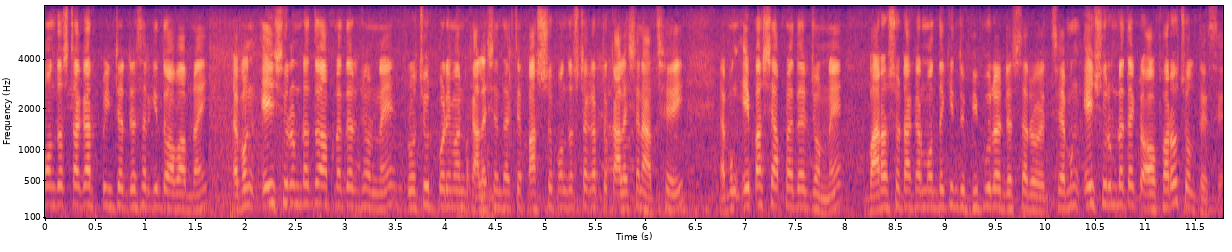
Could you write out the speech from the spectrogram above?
পঞ্চাশ টাকার প্রিন্টার ড্রেসের কিন্তু অভাব নাই। এবং এই শোরুমটা তো আপনাদের জন্য প্রচুর পরিমাণ কালেকশন থাকছে। পাঁচশো পঞ্চাশ টাকার তো কালেকশন আছেই। এবং এ পাশে আপনাদের জন্য বারোশো টাকার মধ্যে কিন্তু বিপুলের ড্রেসটা রয়েছে। এবং এই শোরুমটাতে একটা অফারও চলতেছে।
